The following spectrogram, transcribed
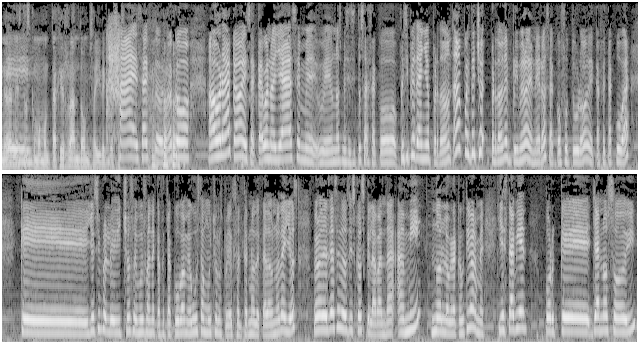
no eran Eh, estos como montajes randoms ahí de cosas. Ajá, exacto, ¿no? Como ahora acaba de sacar, bueno, ya hace me- unos mesecitos sa- sacó, principio de año, perdón. Ah, pues de hecho, perdón, el primero de enero sacó Futuro de Café Tacuba, que yo siempre lo he dicho, soy muy fan de Café Tacuba, me gustan mucho los proyectos alternos de cada uno de ellos, pero desde hace dos discos que la banda a mí no logra cautivarme. Y está bien, porque ya no soy...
